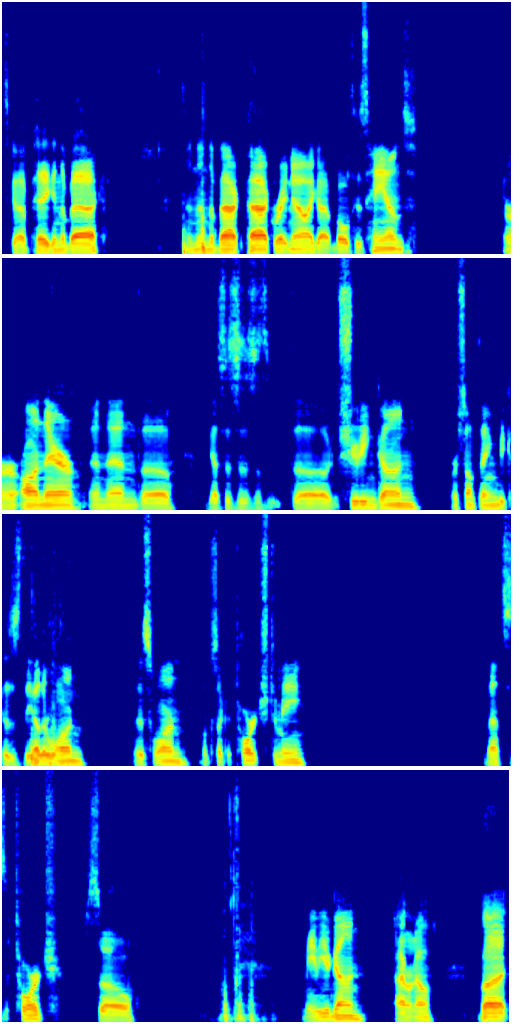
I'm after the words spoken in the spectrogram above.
It's got a peg in the back. And then the backpack, right now I got both his hands are on there. And then the, I guess this is the shooting gun or something because the other one, this one, looks like a torch to me. That's the torch. So maybe a gun. I don't know. But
